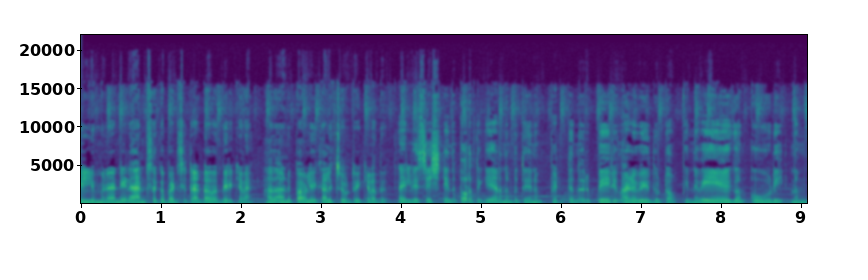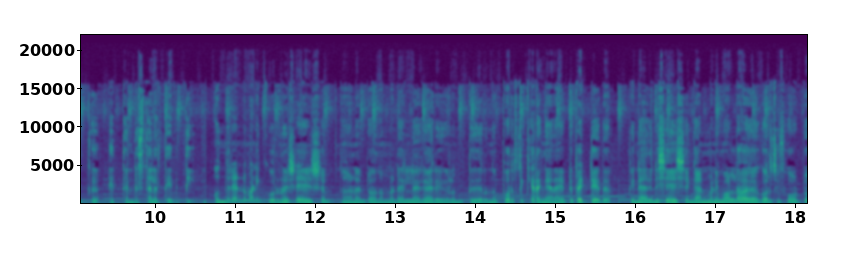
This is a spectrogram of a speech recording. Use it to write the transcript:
ഇല്ലുമിനാണ്ടി ഡാൻസ് ഒക്കെ പഠിച്ചിട്ടാട്ടോ വന്നിരിക്കണേ. അതാണ് ഇപ്പൊ അവളെ കളിച്ചുകൊണ്ടിരിക്കുന്നത് റെയിൽവേ സ്റ്റേഷനിൽ നിന്ന് പുറത്തേക്ക് ഇറങ്ങുമ്പോഴത്തേനും പെട്ടെന്ന് ഒരു പെരുമഴ പെയ്തു കേട്ടോ പിന്നെ വേഗം ഓടി നമുക്ക് എത്തേണ്ട സ്ഥലത്ത് എത്തി ഒന്ന് രണ്ട് മണിക്കൂറിന് ശേഷം ആണ് കേട്ടോ നമ്മുടെ എല്ലാ കാര്യങ്ങളും തീർന്ന് പുറത്തേക്ക് ഇറങ്ങാനായിട്ട് പറ്റിയത്. പിന്നെ അതിന് ശേഷം കൺമണിമോളുടെ വക കുറച്ച് ഫോട്ടോ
